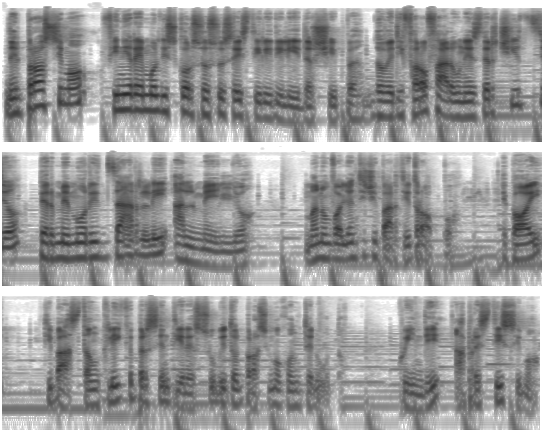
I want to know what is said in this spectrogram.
Nel prossimo finiremo il discorso su sei stili di leadership, dove ti farò fare un esercizio per memorizzarli al meglio, ma non voglio anticiparti troppo. E poi ti basta un clic per sentire subito il prossimo contenuto. Quindi a prestissimo!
